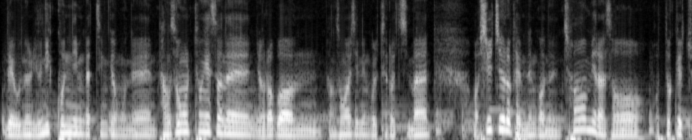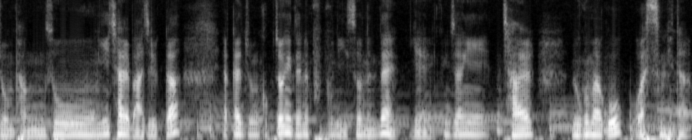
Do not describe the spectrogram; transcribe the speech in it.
근데 오늘 유니콘님 같은 경우는 방송을 통해서는 여러 번 방송하시는 걸 들었지만 어, 실제로 뵙는 거는 처음이라서 어떻게 좀 방송이 잘 맞을까 약간 좀 걱정이 되는 부분이 있었는데 예 굉장히 잘 녹음하고 왔습니다.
